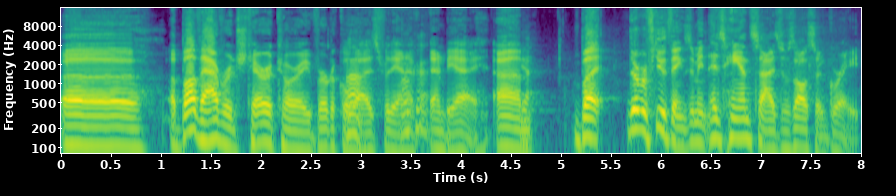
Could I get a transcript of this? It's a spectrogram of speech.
uh, above average territory vertical wise for the N- okay. NBA. Um, Yeah. But there were a few things. I mean, his hand size was also great.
